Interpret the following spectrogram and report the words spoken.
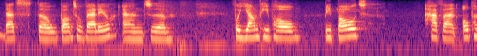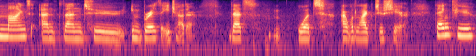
that's the Ubuntu value. And um, for young people, be bold, have an open mind, and then to embrace each other. That's what I would like to share. Thank you.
